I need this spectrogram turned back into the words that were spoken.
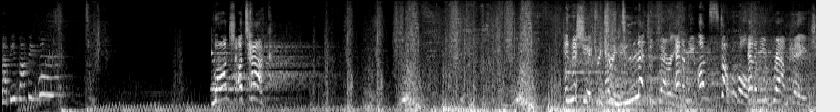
Papi, papi. Launch attack! Initiate retreat! Enemy legendary! Enemy unstoppable! Enemy rampage!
